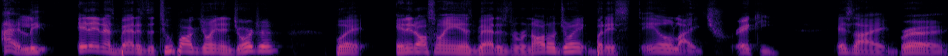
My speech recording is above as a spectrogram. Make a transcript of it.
I at least it ain't as bad as the Tupac joint in Georgia, but and it also ain't as bad as the Ronaldo joint, but it's still like tricky. It's like, bruh,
